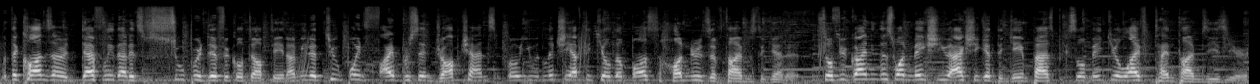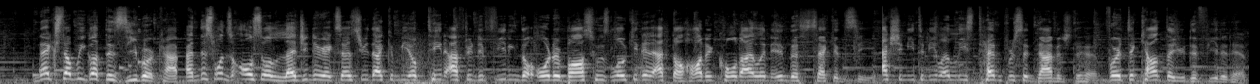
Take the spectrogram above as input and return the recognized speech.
But the cons are definitely that it's super difficult to obtain. I mean, a 2.5% drop chance, bro, you would literally have to kill the boss hundreds of times to get it. So if you're grinding this one, make sure you actually get the game pass because it'll make your life 10 times easier. Next up, we got the Zebra Cap, and this one's also a legendary accessory that can be obtained after defeating the Order boss who's located at the Hot and Cold Island in the second sea. Actually need to deal at least 10% damage to him for it to count that you defeated him.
